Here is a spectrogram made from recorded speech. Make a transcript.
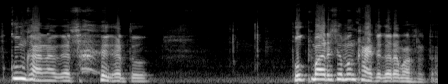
फुकून खाणार कसं करतो. फूक मारीचं मग खायचं गरम असलं तर.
